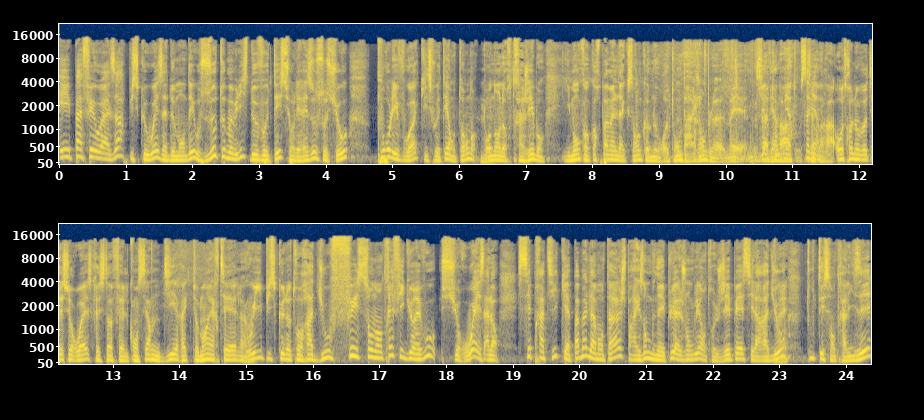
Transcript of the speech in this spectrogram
et pas fait au hasard, puisque Waze a demandé aux automobilistes de voter sur les réseaux sociaux pour les voix qu'ils souhaitaient entendre pendant leur trajet. Bon, il manque encore pas mal d'accents, comme le breton par exemple, mais Ça viendra. bientôt, ça viendra. Autre nouveauté sur Waze, Christophe, elle concerne directement RTL. Oui, puisque notre radio fait son entrée, figurez-vous, sur Waze. Alors, c'est pratique, il y a pas mal d'avantages. Par exemple, vous n'avez plus à jongler entre le GPS et la radio, Ouais. tout est centralisé.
